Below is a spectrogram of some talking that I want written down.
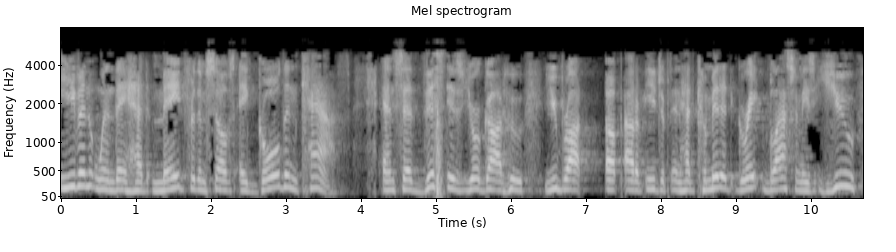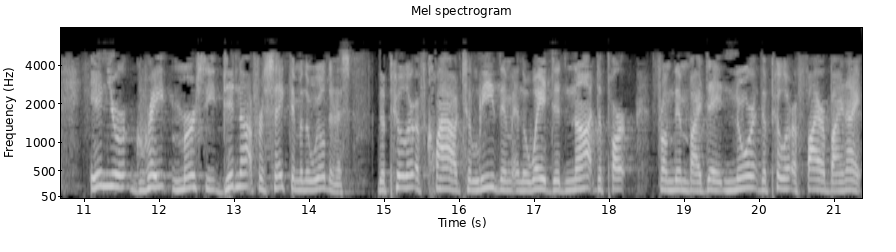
Even when they had made for themselves a golden calf and said, This is your God who you brought up out of Egypt and had committed great blasphemies, you, in your great mercy, did not forsake them in the wilderness. The pillar of cloud to lead them in the way did not depart from them by day, nor the pillar of fire by night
